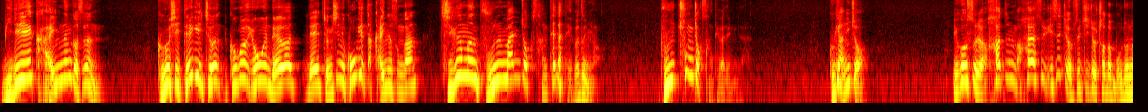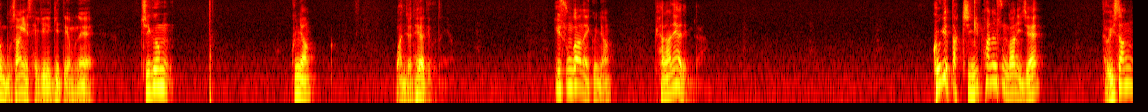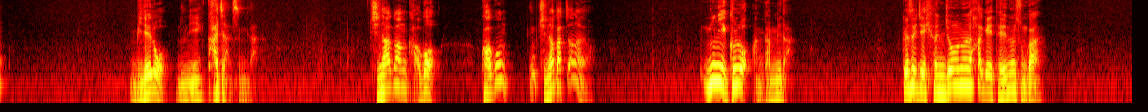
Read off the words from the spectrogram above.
미래에 가 있는 것은 그것이 되기 전 그거 요 내가 내 정신이 거기에 딱 가 있는 순간 지금은 불만족 상태가 되거든요. 불충족 상태가 됩니다. 그게 아니죠. 이것을 하든 할 수 있을지 없을지조차도 모르는 무상의 세계이기 때문에 지금 그냥 완전 해야 되거든요. 이 순간에 그냥 편안해야 됩니다. 거기에 딱 진입하는 순간 이제 더 이상 미래로 눈이 가지 않습니다. 지나간 과거, 과거는 지나갔잖아요. 눈이 글로 안 갑니다. 그래서 이제 현존을 하게 되는 순간,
